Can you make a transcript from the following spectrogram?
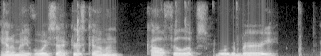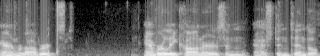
anime voice actors coming: Kyle Phillips, Morgan Berry, Aaron Roberts, Amber Lee Connors, and Austin Tindle.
